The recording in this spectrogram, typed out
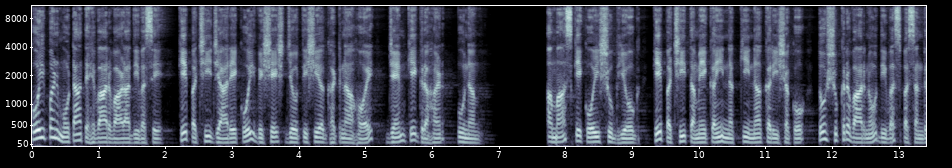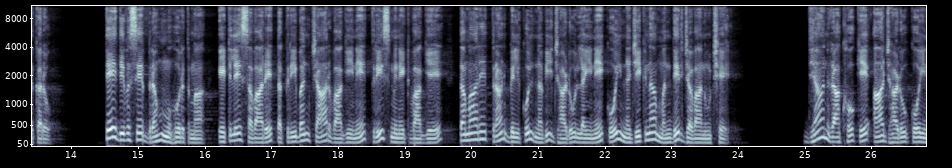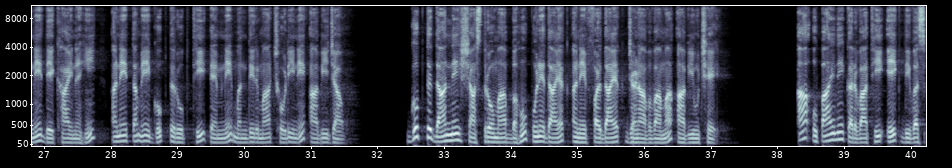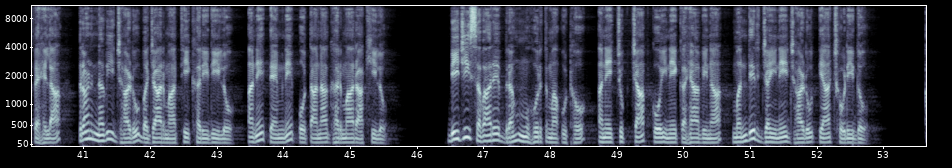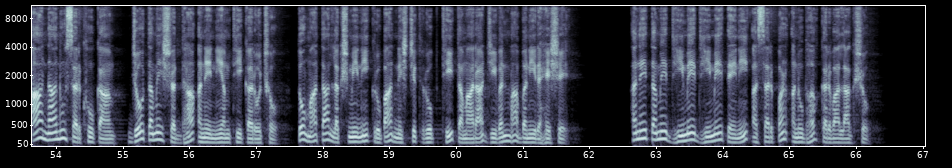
કોઈ પણ મોટા તહેવારવાળા દિવસે, કે પછી જ્યારે કોઈ વિશેષ જ્યોતિષીય ઘટના હોય, જેમ કે ગ્રહણ, પૂનમ, અમાસ કે કોઈ શુભયોગ કે પછી તમે કંઈ નક્કી ન કરી શકો, તો શુક્રવારનો દિવસ પસંદ કરો. તે દિવસે બ્રહ્મ મુહૂર્તમાં એટલે સવારે તકરીબન ચાર વાગીને ત્રીસ મિનિટ વાગ્યે તમારે ત્રણ બિલકુલ નવી ઝાડુ લઈને કોઈ નજીકના મંદિર જવાનું છે. ધ્યાન રાખો કે આ ઝાડુ કોઈને દેખાય નહીં અને તમે ગુપ્ત રૂપથી તેમને મંદિરમાં છોડીને આવી જાઓ. ગુપ્ત દાનને શાસ્ત્રોમાં બહુ પુણ્યદાયક અને ફળદાયક જણાવવામાં આવ્યું છે. આ ઉપાયને કરવાથી એક દિવસ પહેલા ત્રણ નવી ઝાડુ બજારમાંથી ખરીદી લો. અને તેમને પોતાના ઘરમાં રાખી લો. બીજી સવારે બ્રહ્મ મુહૂર્તમાં ઉઠો અને ચૂપચાપ કોઈને કહ્યા વિના મંદિર જઈને ઝાડુ ત્યાં છોડી દો. આ નાનું સરખું કામ, જો તમે શ્રદ્ધા અને નિયમથી કરો છો, તો માતા લક્ષ્મીની કૃપા નિશ્ચિત રૂપથી તમારા જીવનમાં બની રહેશે. અને તમે ધીમે ધીમે તેની અસર પણ અનુભવ કરવા લાગશો.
